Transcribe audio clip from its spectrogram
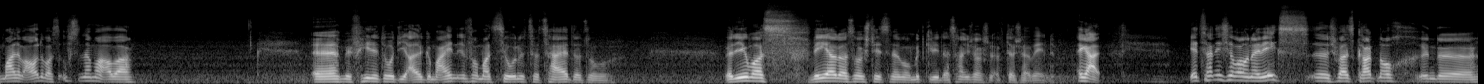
mal im Auto was aufzunehmen, aber äh, mir fehlen nur die allgemeinen Informationen zur Zeit. Also, wenn irgendwas wäre oder so, steht es nicht immer mitgekriegt. Das habe ich auch schon öfters erwähnt. Egal. Jetzt bin ich aber unterwegs. Äh, ich weiß gerade noch, der,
